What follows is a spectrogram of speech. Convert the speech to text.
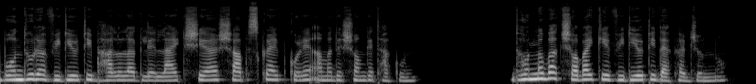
বন্ধুরা, ভিডিওটি ভালো লাগলে লাইক, শেয়ার, সাবস্ক্রাইব করে আমাদের সঙ্গে থাকুন। ধন্যবাদ সবাইকে ভিডিওটি দেখার জন্য।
